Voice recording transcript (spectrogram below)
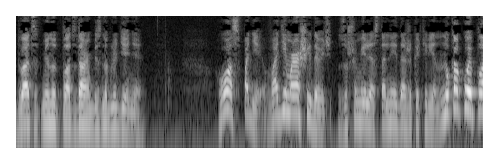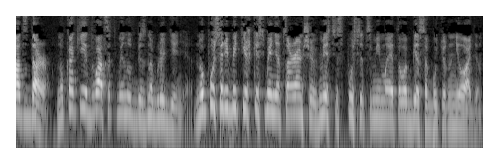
«20 минут плацдарм без наблюдения», Господи, Вадим Рашидович, зашумели остальные даже Катерина. Ну какой плацдарм? Ну какие 20 минут без наблюдения? Ну пусть ребятишки сменятся раньше, вместе спустятся мимо этого беса, будь он не ладен.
